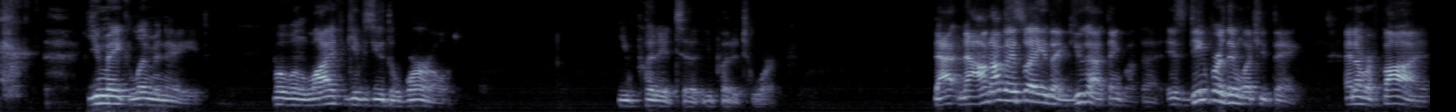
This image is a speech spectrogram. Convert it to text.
you make lemonade. But when life gives you the world, you put it to you put it to work. That now I'm not going to say anything. You got to think about that. It's deeper than what you think. And number five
